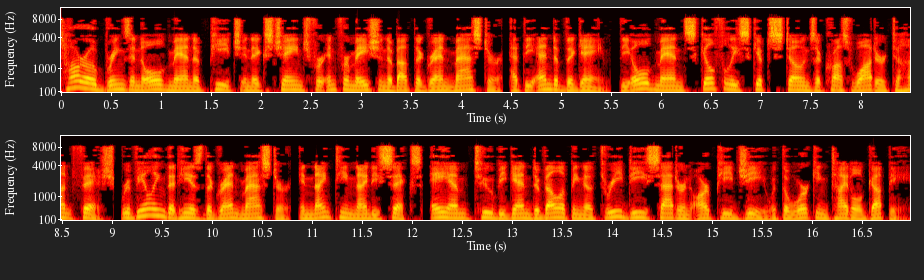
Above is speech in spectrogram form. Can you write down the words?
Taro brings an old man a peach in exchange for information about the Grand Master. At the end of the game, the old man skillfully skips stones across water to hunt fish, revealing that he is the Grand Master. In 1996, AM2 began developing a 3D Saturn RPG with the working title Guppy.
